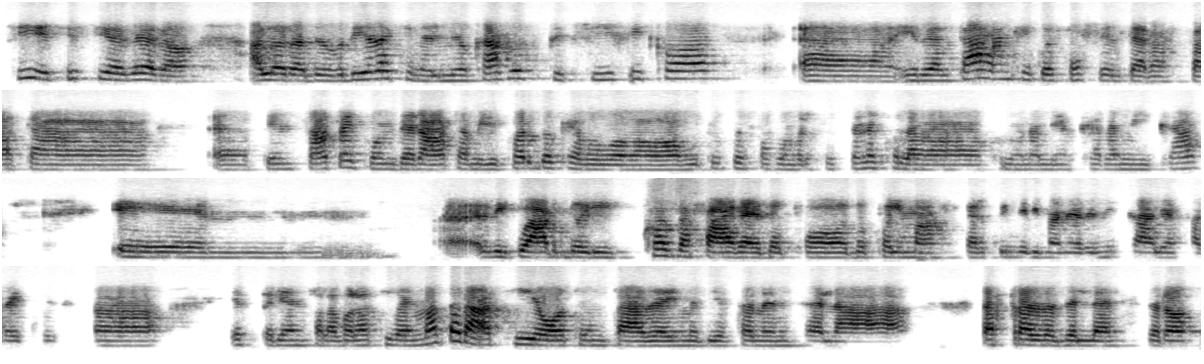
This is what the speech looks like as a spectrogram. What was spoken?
Sì, sì, sì, è vero. Allora, devo dire che nel mio caso specifico, eh, in realtà anche questa scelta era stata eh, pensata e ponderata. Mi ricordo che avevo avuto questa conversazione con, la, con una mia cara amica e, ehm, eh, riguardo il cosa fare dopo, dopo, il master, quindi rimanere in Italia a fare questa esperienza lavorativa in Materati o tentare immediatamente la, la strada dell'estero.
